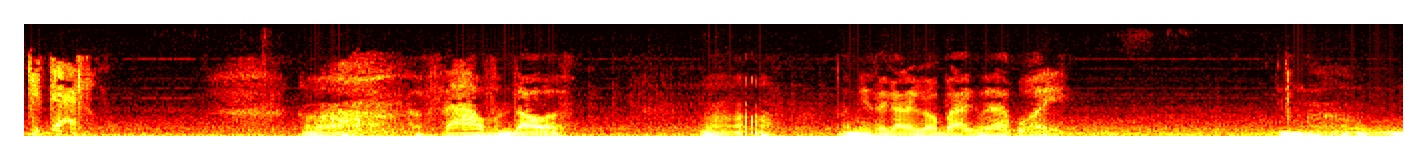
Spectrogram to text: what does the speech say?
Skedaddle. A thousand dollars. Oh, that means I gotta go back that way. No.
